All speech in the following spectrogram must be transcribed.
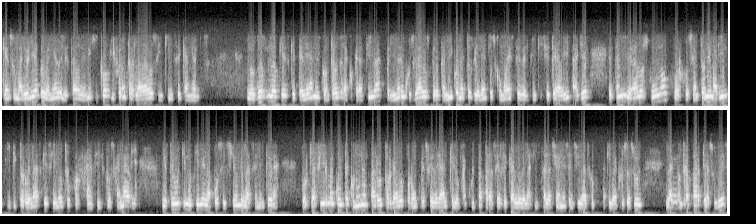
que en su mayoría provenía del Estado de México y fueron trasladados en 15 camiones los dos bloques que pelean el control de la cooperativa, primero en juzgados, pero también con actos violentos como este del 27 de abril, ayer, están liderados uno por José Antonio Marín y Víctor Velázquez y el otro por Francisco Sanabria. Este último tiene la posesión de la cementera, porque afirma cuenta con un amparo otorgado por un juez federal que lo faculta para hacerse cargo de las instalaciones en Ciudad Cooperativa Cruz Azul. La contraparte, a su vez,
